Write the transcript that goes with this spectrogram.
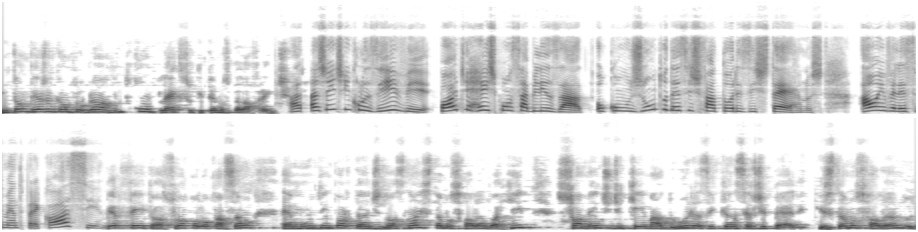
Então vejam que é um problema muito complexo que temos pela frente. A, a, gente, inclusive, pode responsabilizar o conjunto desses fatores externos ao envelhecimento precoce? Perfeito, a sua colocação é muito importante. Nós não estamos falando aqui somente de queimaduras e câncer de pele. Estamos falando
